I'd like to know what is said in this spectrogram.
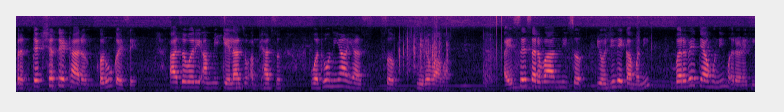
प्रत्यक्ष ते ठार करू कैसे? आजवरी आम्ही केला जो अभ्यास वधोनिया ह्यास मिरवावा. ऐसे सर्वांनीच योजिले का मनी बर्वे त्याहुनी मरणही.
